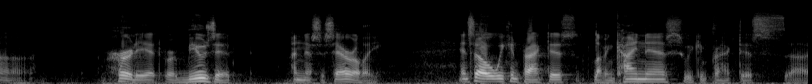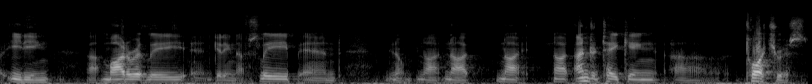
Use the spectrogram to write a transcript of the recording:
uh, hurt it or abuse it unnecessarily. And so we can practice loving kindness, we can practice uh, eating uh, moderately and getting enough sleep and you know, not, not, not, not undertaking uh, torturous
